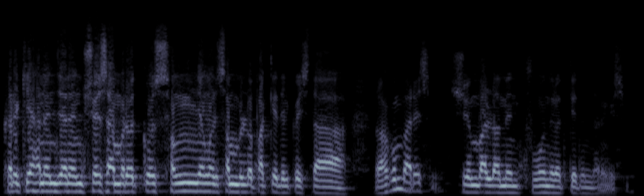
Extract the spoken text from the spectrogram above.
그렇게 하는 자는 죄사함을 얻고 성령을 선물로 받게 될 것이다. 라고 말했습니다. 쉬운 말로 하면 구원을 얻게 된다는 것입니다.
